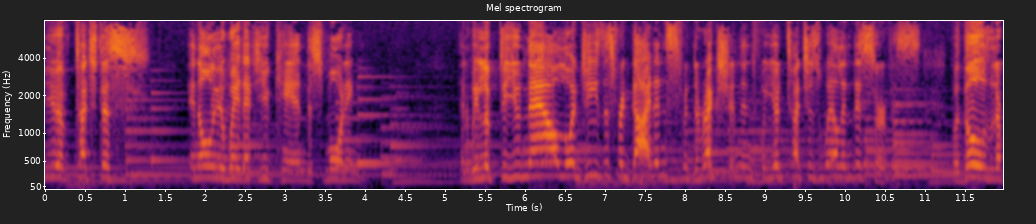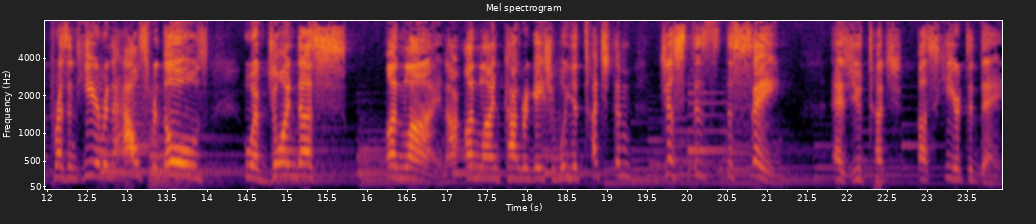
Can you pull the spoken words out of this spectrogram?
You have touched us in only the way that you can this morning. And we look to you now, Lord Jesus, for guidance, for direction, and for your touch as well in this service. For those that are present here in the house, for those who have joined us online, our online congregation, will you touch them just as the same as you touch us here today?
